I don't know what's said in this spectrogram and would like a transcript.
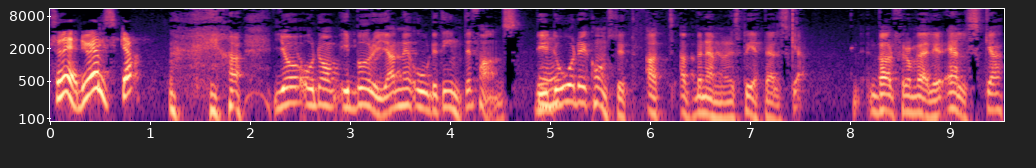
Sen är det ju älska. Ja, ja, och de, i början när ordet inte fanns, det är Mm. då det är konstigt att, att benämna det spetälska. Varför de väljer älska.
